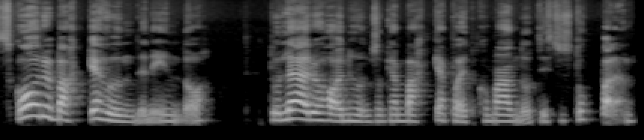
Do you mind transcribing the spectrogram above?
Ska du backa hunden in då, då lär du ha en hund som kan backa på ett kommando tills du stoppar den.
